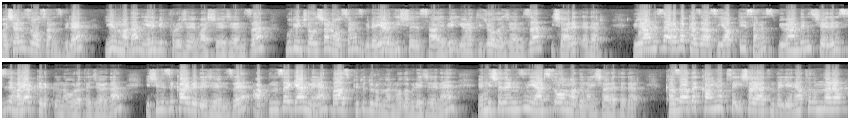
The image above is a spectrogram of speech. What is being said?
başarısız olsanız bile yılmadan yeni bir projeye başlayacağınıza, bugün çalışan olsanız bile yarın iş yeri sahibi, yönetici olacağınıza işaret eder. Rüyanızda araba kazası yaptıysanız güvendiğiniz şeylerin sizi hayal kırıklığına uğratacağına, işinizi kaybedeceğinize, aklınıza gelmeyen bazı kötü durumların olabileceğine, endişelerinizin yersiz olmadığına işaret eder. Kazada kan yoksa iş hayatında yeni atılımlara,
